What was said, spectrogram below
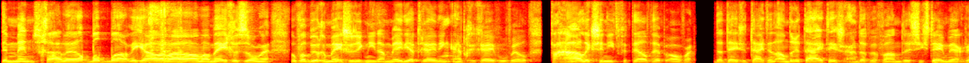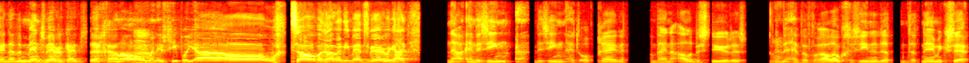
de mens gaan wel. Baba, weet je, allemaal, allemaal meegezongen. Hoeveel burgemeesters ik niet aan mediatraining heb gegeven. Hoeveel verhaal ik ze niet verteld heb over dat deze tijd een andere tijd is. Dat we van de systeemwerkelijkheid naar de menswerkelijkheid gaan. Oh, meneer Schiepel, ja, oh, zo, we gaan naar die menswerkelijkheid. Nou, en we zien, we zien het optreden van bijna alle bestuurders. Ja. En we hebben vooral ook gezien, en dat, dat, neem ik ze,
